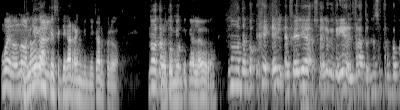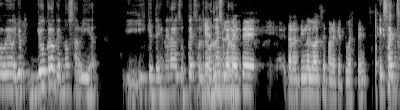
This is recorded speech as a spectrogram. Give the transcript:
bueno, no, No, es no que digas igual, que se quiera reivindicar, pero, no, pero también tampoco. te queda la duda. No, tampoco. Es que él, al final día, o sea, él lo que quería era el trato, entonces tampoco veo... Yo, yo creo que no sabía y, y que te generan el suspenso alrededor de eso. pero- simplemente Tarantino lo hace para que tú estés Exacto.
